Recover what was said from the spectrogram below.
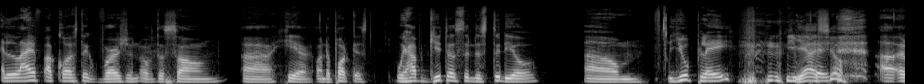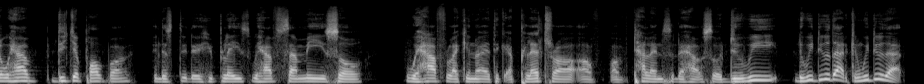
a live acoustic version of the song uh, here on the podcast. We have guitars in the studio. Um, you play, you Yeah, play. sure. Uh, and we have DJ Popper in the studio. He plays. We have Sami. So we have like you know I think a plethora of, of talents in the house. So do we do we do that? Can we do that?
